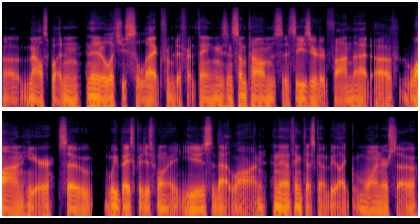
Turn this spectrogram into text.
uh, mouse button and then it'll let you select from different things. And sometimes it's easier to find that uh, line here. So we basically just want to use that line. And then I think that's going to be like one or so.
